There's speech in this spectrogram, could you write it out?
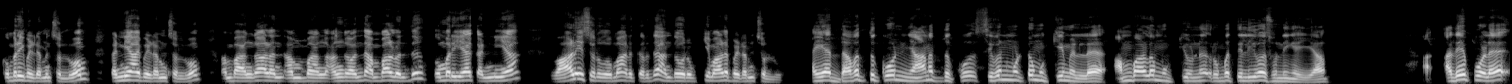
குமரி பீடம்னு சொல்லுவோம். கன்னியாபீடம்னு சொல்லுவோம். அம்ப அங்காள் அம்ப அங்க- அங்க வந்து அம்பாள் வந்து குமரியா கன்னியா வாழை சுரூபமா இருக்கிறது. அந்த ஒரு முக்கியமான பீடம்னு சொல்லுவோம். ஐயா தவத்துக்கோ ஞானத்துக்கோ சிவன் மட்டும் முக்கியம் இல்ல அம்பாளும் முக்கியம்னு ரொம்ப தெளிவா சொன்னீங்க ஐயா. அ- அதே போல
